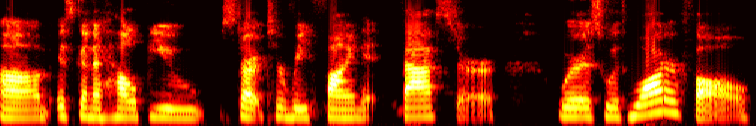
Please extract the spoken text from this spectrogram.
um, is going to help you start to refine it faster. Whereas with waterfall,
